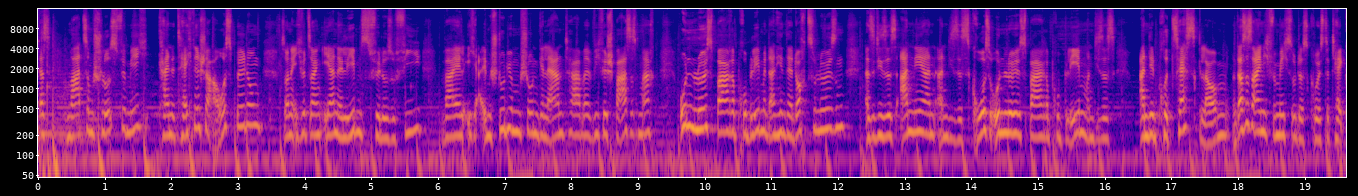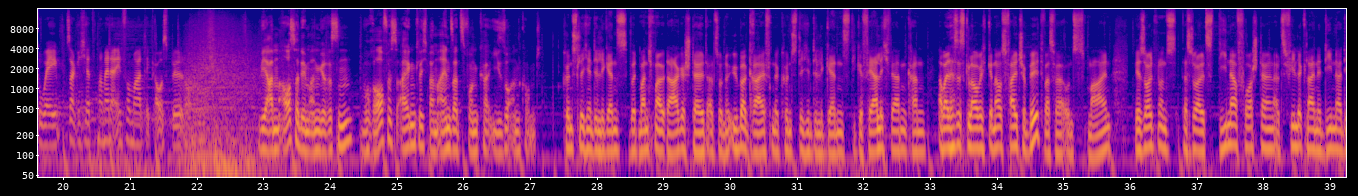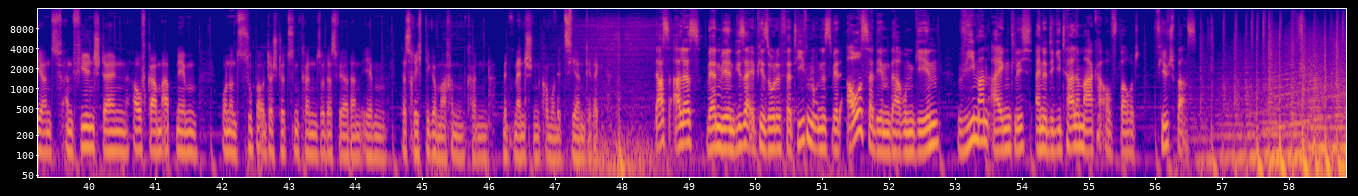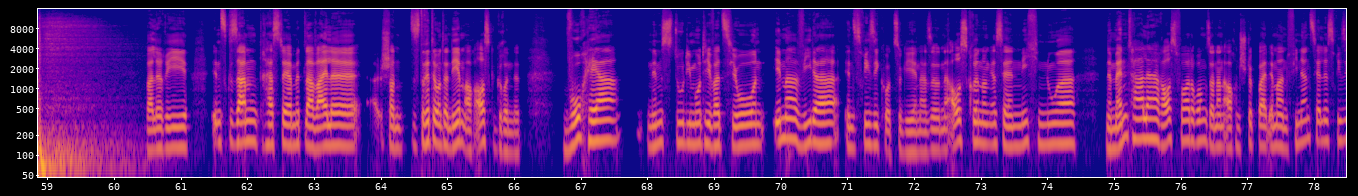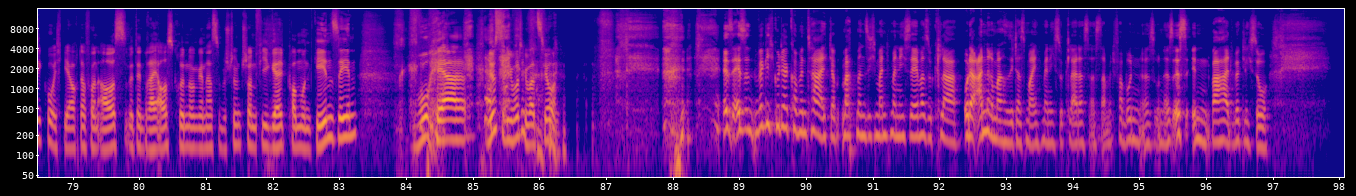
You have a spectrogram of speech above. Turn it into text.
Das war zum Schluss für mich keine technische Ausbildung, sondern ich würde sagen eher eine Lebensphilosophie, weil ich im Studium schon gelernt habe, wie viel Spaß es macht, unlösbare Probleme dann hinterher doch zu lösen. Also dieses Annähern an dieses große unlösbare Problem und dieses an den Prozess glauben. Und das ist eigentlich für mich so das größte Takeaway, sage ich jetzt mal, meiner Informatikausbildung. Wir haben außerdem angerissen, worauf es eigentlich beim Einsatz von KI so ankommt. Künstliche Intelligenz wird manchmal dargestellt als so eine übergreifende künstliche Intelligenz, die gefährlich werden kann. Aber das ist, glaube ich, genau das falsche Bild, was wir uns malen. Wir sollten uns das so als Diener vorstellen, als viele kleine Diener, die uns an vielen Stellen Aufgaben abnehmen und uns super unterstützen können, sodass wir dann eben das Richtige machen können, mit Menschen kommunizieren direkt. Das alles werden wir in dieser Episode vertiefen und es wird außerdem darum gehen, wie man eigentlich eine digitale Marke aufbaut. Viel Spaß! Valerie, insgesamt hast du ja mittlerweile schon das dritte Unternehmen auch ausgegründet. Woher nimmst du die Motivation, immer wieder ins Risiko zu gehen? Also eine Ausgründung ist ja nicht nur eine mentale Herausforderung, sondern auch ein Stück weit immer ein finanzielles Risiko. Ich gehe auch davon aus, mit den drei Ausgründungen hast du bestimmt schon viel Geld kommen und gehen sehen. Woher nimmst du die Motivation? es, es, ist ein wirklich guter Kommentar. Ich glaube, macht man sich manchmal nicht selber so klar. Oder andere machen sich das manchmal nicht so klar, dass das damit verbunden ist. Und es ist in Wahrheit wirklich so.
